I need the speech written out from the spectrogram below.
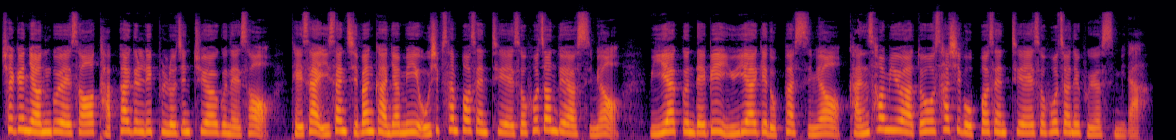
최근 연구에서 다파글리플로진 투여군에서 대사 이상 지방 간염이 53%에서 호전되었으며 위약군 대비 유의하게 높았으며 간 섬유화도 45%에서 호전을 보였습니다.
